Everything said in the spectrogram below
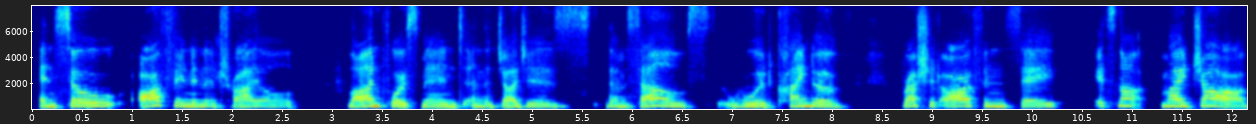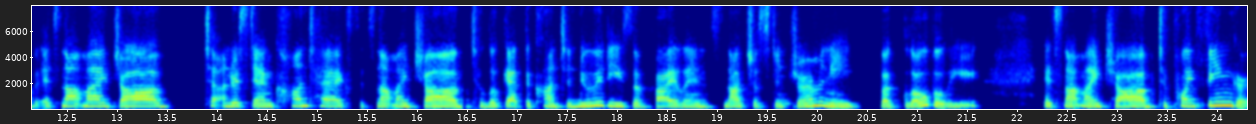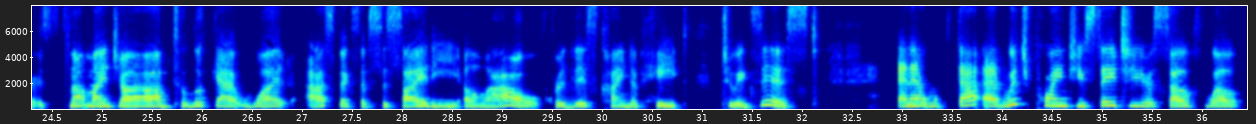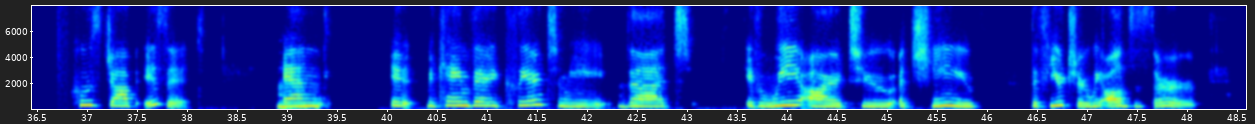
And so often in the trial, law enforcement and the judges themselves would kind of brush it off and say, it's not my job. It's not my job to understand context. It's not my job to look at the continuities of violence, not just in Germany, but globally. It's not my job to point fingers. It's not my job to look at what aspects of society allow for this kind of hate to exist. And at that at which point you say to yourself, well, whose job is it? Mm-hmm. And it became very clear to me that if we are to achieve the future we all deserve,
